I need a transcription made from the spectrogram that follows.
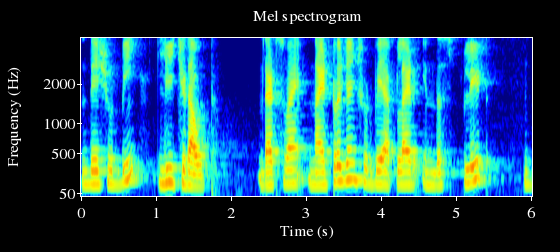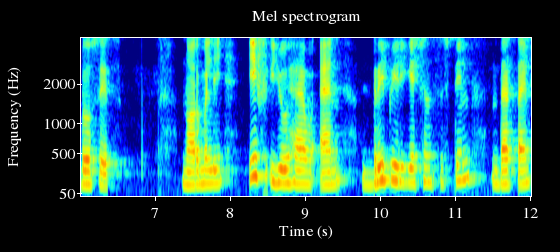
they should be leached out. That's why nitrogen should be applied in the split doses. Normally if you have an drip irrigation system that time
